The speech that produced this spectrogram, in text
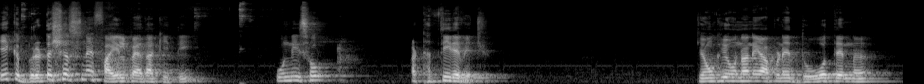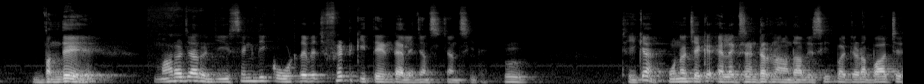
ਇੱਕ ਬ੍ਰਿਟਿਸ਼ਰਸ ਨੇ ਫਾਈਲ ਪੈਦਾ ਕੀਤੀ 1938 ਦੇ ਵਿੱਚ। ਕਿਉਂਕਿ ਉਹਨਾਂ ਨੇ ਆਪਣੇ ਦੋ ਤਿੰਨ ਬੰਦੇ ਮਹਾਰਾਜਾ ਰਣਜੀਤ ਸਿੰਘ ਦੀ ਕੋਰਟ ਦੇ ਵਿੱਚ ਫਿੱਟ ਕੀਤੇ ਇੰਟੈਲੀਜੈਂਸ ਏਜੰਸੀ ਦੇ। ਹੂੰ। ਠੀਕ ਹੈ? ਉਹਨਾਂ 'ਚ ਇੱਕ ਅਲੈਗਜ਼ੈਂਡਰ ਨਾਂ ਦਾ ਵੀ ਸੀ ਪਰ ਜਿਹੜਾ ਬਾਅਦ 'ਚ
